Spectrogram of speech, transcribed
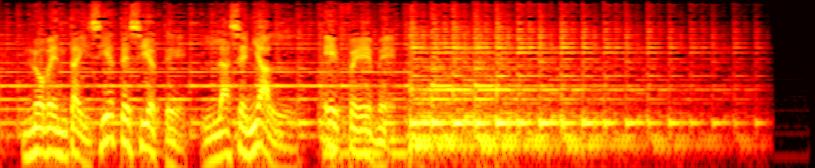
977 La Señal FM.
